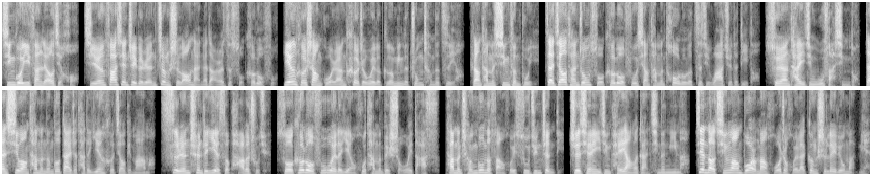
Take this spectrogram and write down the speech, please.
经过一番了解后，几人发现这个人正是老奶奶的儿子索科洛夫。烟盒上果然刻着“为了革命的忠诚”的字样，让他们兴奋不已。在交谈中，索科洛夫夫向他们。透露了自己挖掘的地道，虽然他已经无法行动，但希望他们能够带着他的烟盒交给妈妈。四人趁着夜色爬了出去。索科洛夫为了掩护他们被守卫打死，他们成功的返回苏军阵地。之前已经培养了感情的妮娜见到情郎博尔曼活着回来，更是泪流满面，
